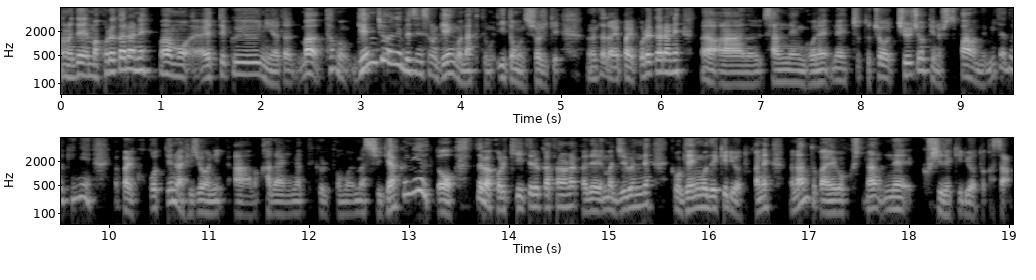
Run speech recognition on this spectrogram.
なので、まあ、これからね、まあ、もうやっていくにあたって、まあ、多分現状はね、別にその言語なくてもいいと思うんです、正直。ただ、やっぱりこれからね、まあ、あの3年、5年ね、ちょっと超中長期のスパンで見たときに、やっぱりここっていうのは非常にあの課題になってくると思いますし、逆に言うと、例えばこれ聞いてる方の中で、まあ、自分ね、こう言語できるよとかね、なんとか英語な、ね、駆使できるよとかさ、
